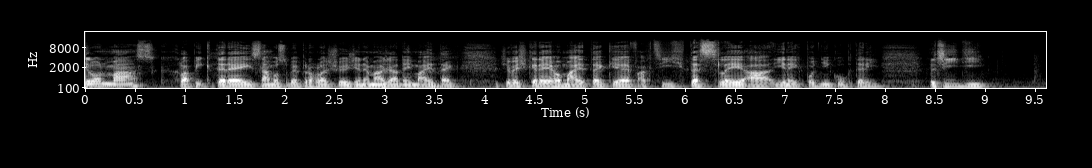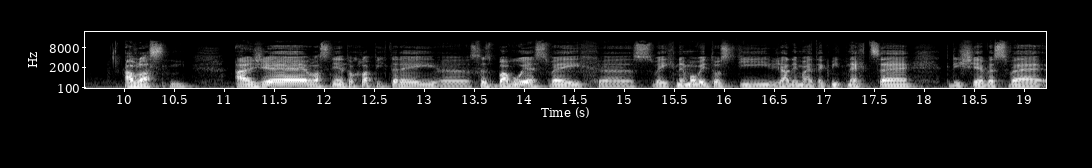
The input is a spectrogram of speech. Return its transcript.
Elon Musk, chlapík, který sám o sobě prohlašuje, že nemá žádný majetek, že veškerý jeho majetek je v akcích Tesly a jiných podniků, který řídí a vlastní a že vlastně je to chlapík, který eh, se zbavuje svých, eh, svých nemovitostí, žádný majetek mít nechce, když je ve své eh,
